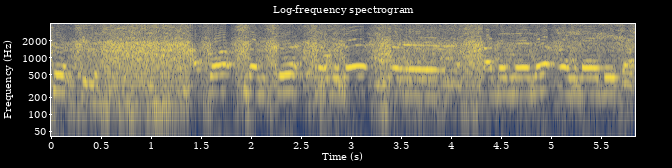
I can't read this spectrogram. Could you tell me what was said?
ചേർക്കില്ല. അപ്പോൾ നമുക്ക് നമ്മുടെ കടലേല അങ്ങോട്ട് ഇടാം.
